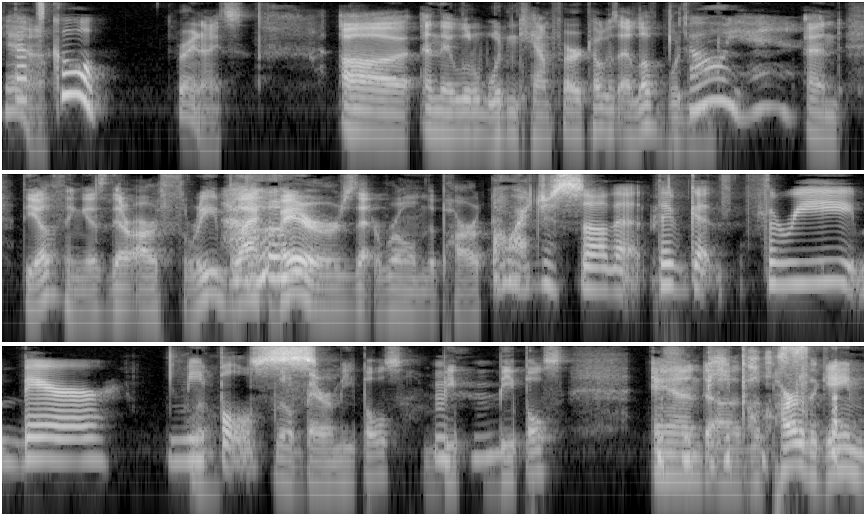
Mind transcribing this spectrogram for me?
Yeah. That's cool. Very nice. Uh, and the little wooden campfire tokens. I love wooden. Oh yeah. And the other thing is there are three black bears that roam the park. Oh, I just saw that. They've got three bear meeples. little bear meeples, beep, Mhm. beeples. And uh, the part of the game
